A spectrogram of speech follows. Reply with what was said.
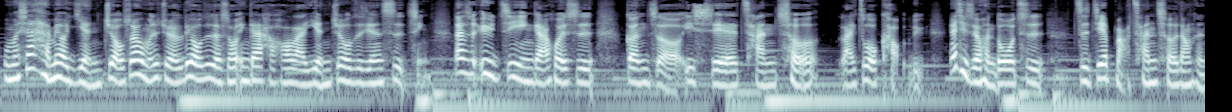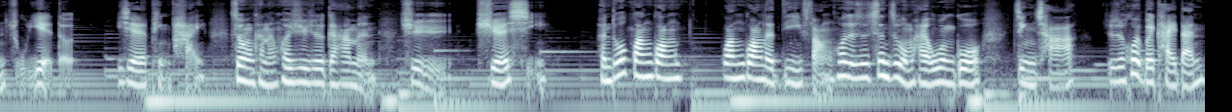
我们现在还没有研究，所以我们就觉得六日的时候应该好好来研究这件事情。但是预计应该会是跟着一些餐车来做考虑，因为其实有很多是直接把餐车当成主业的一些品牌，所以我们可能会去就是跟他们去学习很多观光观光的地方，或者是甚至我们还有问过警察，就是会不会开单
